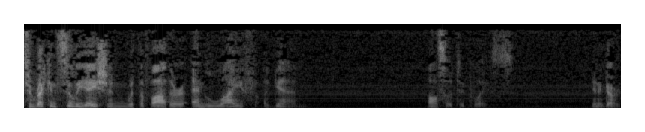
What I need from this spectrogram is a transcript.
to reconciliation with the Father and life again also took place in a garden.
